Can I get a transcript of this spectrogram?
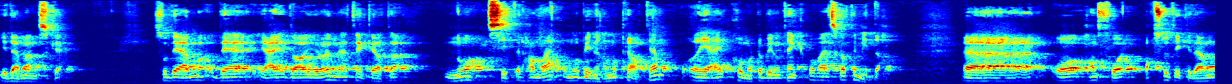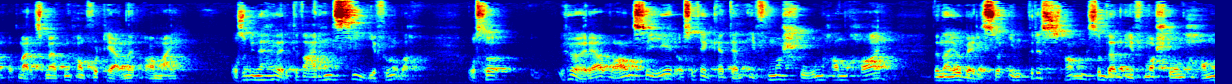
i det mennesket. Så det, det jeg da gjør når jeg tenker at nå sitter han der, og nå begynner han å prate igjen. Og jeg kommer til å begynne å tenke på hva jeg skal til middag. Eh, og han får absolutt ikke den oppmerksomheten han fortjener av meg. Og så begynner jeg å høre til hva han sier for noe, da. Og så hører jeg hva han sier, og så tenker jeg at den informasjonen han har, den er jo vel så interessant som den informasjonen han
